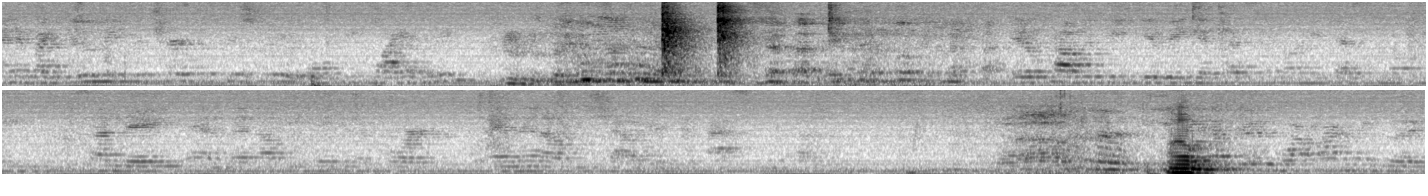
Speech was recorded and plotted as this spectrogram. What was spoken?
And if I do leave the church officially, it won't be quietly. It'll probably be giving a testimony, testimony Sunday, and then I'll be taking the court, and then I'll be shouting, asking questions. Well- You come to more harmony good,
